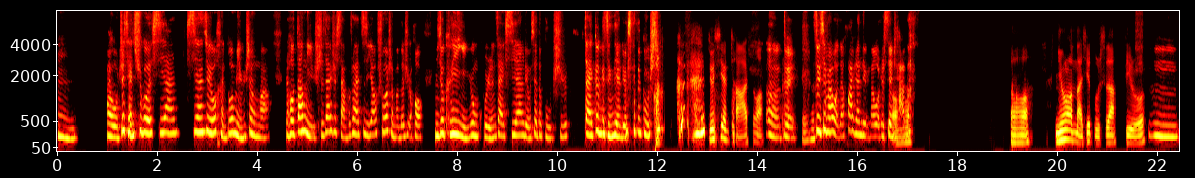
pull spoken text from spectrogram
嗯。哎，我之前去过西安，西安就有很多名胜嘛。然后，当你实在是想不出来自己要说什么的时候，你就可以引用古人在西安留下的古诗，在各个景点留下的古诗，就现查是吗？嗯，对，最起码我在华山顶上我是现查的。哦，你用了哪些古诗啊？比如？嗯，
